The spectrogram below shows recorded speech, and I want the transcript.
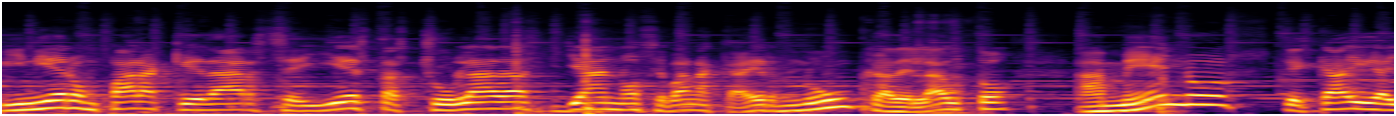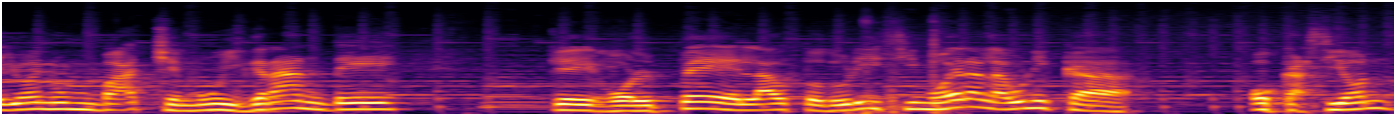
vinieron para quedarse y estas chuladas ya no se van a caer nunca del auto a menos que caiga yo en un bache muy grande, que golpee el auto durísimo. Era la única ocasión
